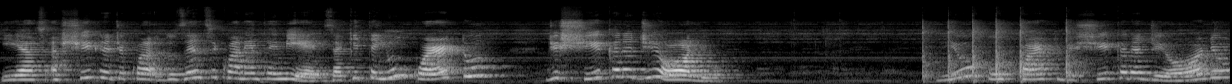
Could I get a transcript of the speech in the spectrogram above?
E a, a xícara de 240 ml. Aqui tem um quarto de xícara de óleo. Viu? Um quarto de xícara de óleo.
